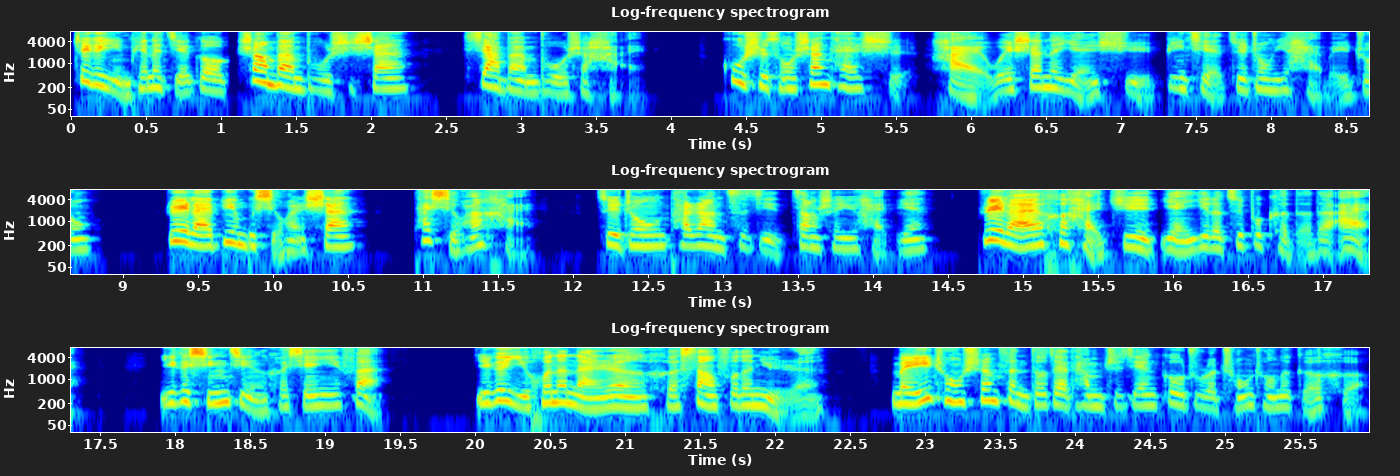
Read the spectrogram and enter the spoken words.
这个影片的结构，上半部是山，下半部是海。故事从山开始，海为山的延续，并且最终以海为终。瑞来并不喜欢山，他喜欢海。最终，他让自己葬身于海边。瑞来和海俊演绎了最不可得的爱。一个刑警和嫌疑犯，一个已婚的男人和丧夫的女人，每一重身份都在他们之间构筑了重重的隔阂，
